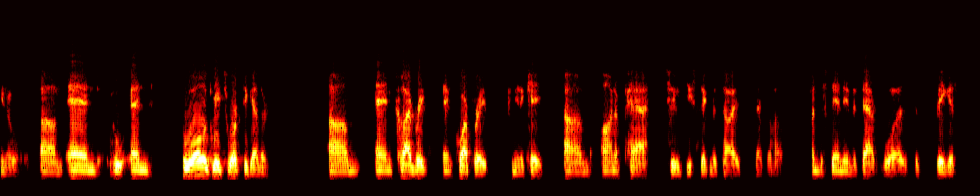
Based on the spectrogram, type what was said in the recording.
you know, um, and who and who all agreed to work together um, and collaborate and cooperate, communicate um, on a path to destigmatize mental health, understanding that that was the biggest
